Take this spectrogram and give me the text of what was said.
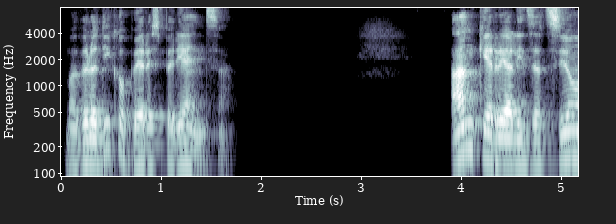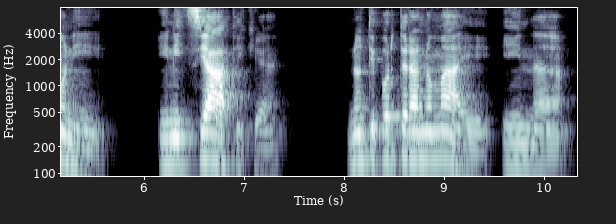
ma ve lo dico per esperienza. Anche realizzazioni iniziatiche non ti porteranno mai in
